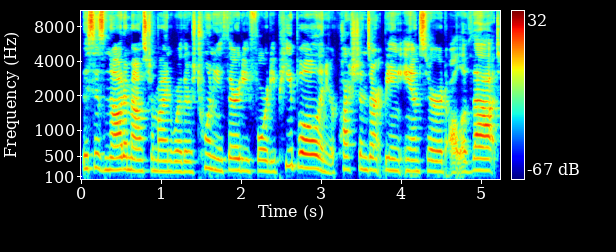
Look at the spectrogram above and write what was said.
This is not a mastermind where there's 20, 30, 40 people and your questions aren't being answered, all of that.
